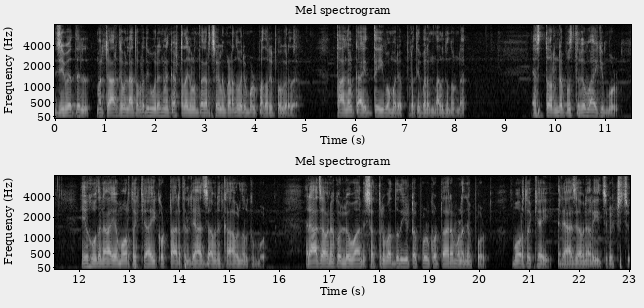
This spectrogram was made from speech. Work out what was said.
ജീവിതത്തിൽ മറ്റാർക്കുമില്ലാത്ത പ്രതികൂലങ്ങളും കഷ്ടതകളും തകർച്ചകളും കടന്നു വരുമ്പോൾ പതറിപ്പോകരുത്. താങ്കൾക്കായി ദൈവം ഒരു പ്രതിഫലം നൽകുന്നുണ്ട്. എസ്തോറിന്റെ പുസ്തകം വായിക്കുമ്പോൾ യഹൂദനായ മോർത്തയ്ക്കായി കൊട്ടാരത്തിൽ രാജാവിന് കാവൽ നിൽക്കുമ്പോൾ രാജാവിനെ കൊല്ലുവാൻ ശത്രു പദ്ധതിയിട്ടപ്പോൾ കൊട്ടാരം വളഞ്ഞപ്പോൾ മോർത്തയ്ക്കായി രാജാവിനെ അറിയിച്ചു രക്ഷിച്ചു.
